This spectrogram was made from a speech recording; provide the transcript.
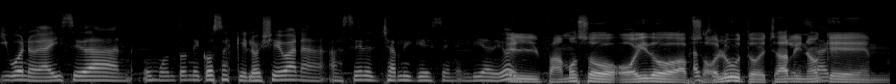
Y bueno, ahí se dan un montón de cosas que lo llevan a, a ser el Charlie que es en el día de hoy. El famoso oído absoluto Absoluto. de Charlie, ¿no? Que mm,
